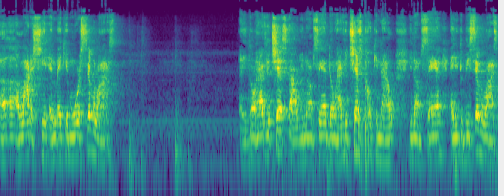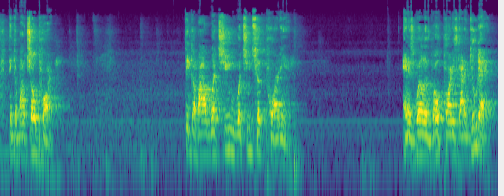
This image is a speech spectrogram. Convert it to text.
a, a lot of shit and make it more civilized. And don't have your chest out, you know what I'm saying? Don't have your chest poking out, you know what I'm saying? And you can be civilized. Think about your part. Think about what you what you took part in. And as well as both parties gotta do that.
